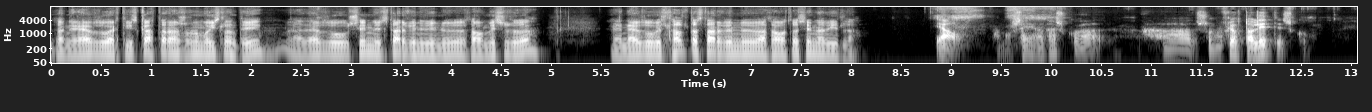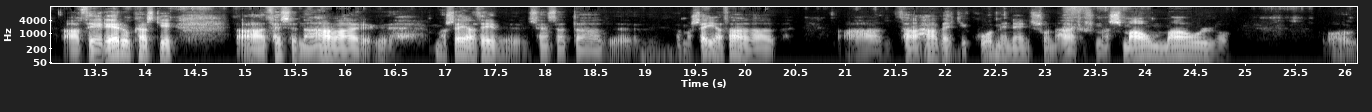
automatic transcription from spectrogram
Þannig ef þú ert í skattaransónum á Íslandi, að ef þú sinnir starfinu þínu þá missur þú það, en ef þú vilt halda starfinu að þá átt að sinna því íla. Já, það má segja það sko að, að svona fljótt á litið sko, að þeir eru kannski að þess vegna hafa, má segja þeim, að það má segja það að að það hafi ekki komin einn svona, svona smá mál og, og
